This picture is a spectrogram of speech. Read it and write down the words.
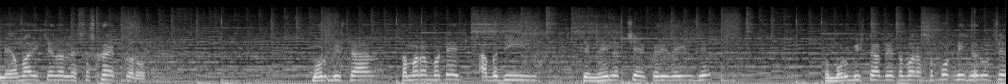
અને અમારી ચેનલને સબસ્ક્રાઈબ કરો. મોરબી સ્ટાર તમારા માટે જ આ બધી જે મહેનત છે કરી રહ્યું છે. તો મોરબી સ્ટારને તમારા સપોર્ટની જરૂર છે.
